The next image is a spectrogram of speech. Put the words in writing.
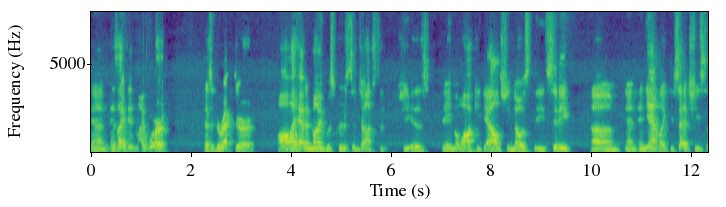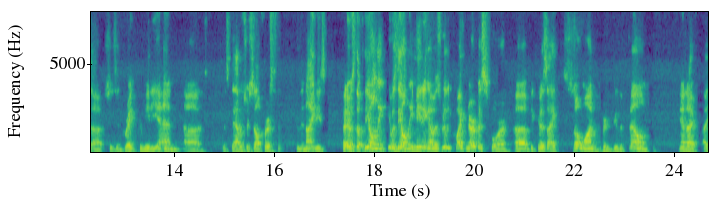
And as I did my work as a director, all I had in mind was Kristen Johnston. She is a Milwaukee gal. She knows the city. Um, and and yeah, like you said, she's uh, she's a great comedian. Uh, established herself first in the '90s, but it was the, the only it was the only meeting I was really quite nervous for uh, because I so wanted her to do the film, and I I,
